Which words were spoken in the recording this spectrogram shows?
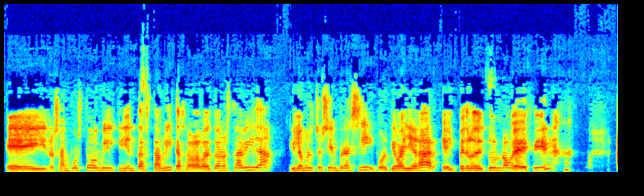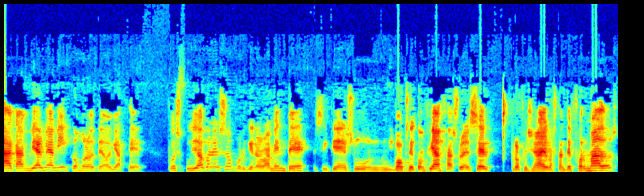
eh, y nos han puesto 1.500 tablitas a lo largo de toda nuestra vida y lo hemos hecho siempre así. ¿Y por qué va a llegar el Pedro de turno, voy a decir, a cambiarme a mí cómo lo tengo que hacer? Pues cuidado con eso porque normalmente si tienes un box de confianza suelen ser profesionales bastante formados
